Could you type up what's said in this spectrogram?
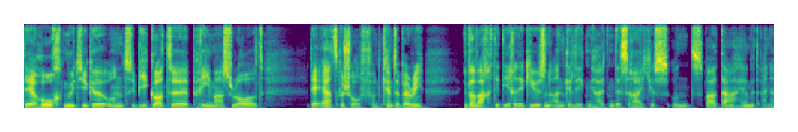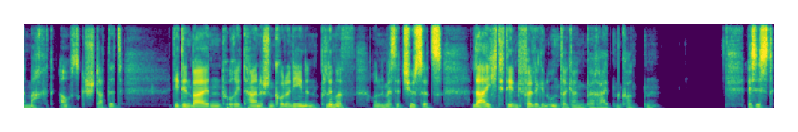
Der hochmütige und bigotte Primas Lord, der Erzbischof von Canterbury, überwachte die religiösen Angelegenheiten des Reiches und war daher mit einer Macht ausgestattet, die den beiden puritanischen Kolonien in Plymouth und Massachusetts leicht den völligen Untergang bereiten konnten. Es ist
